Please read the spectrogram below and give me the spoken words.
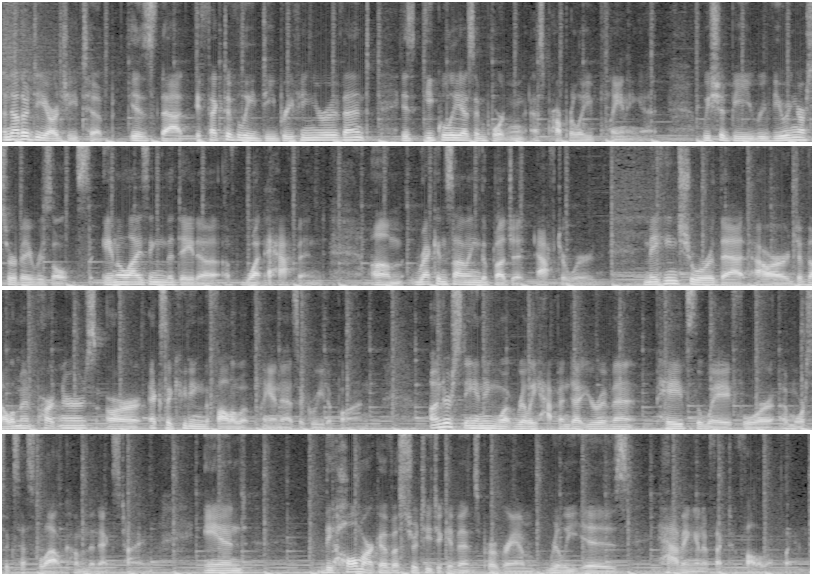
Another DRG tip is that effectively debriefing your event is equally as important as properly planning it. We should be reviewing our survey results, analyzing the data of what happened, um, reconciling the budget afterward, making sure that our development partners are executing the follow-up plan as agreed upon. Understanding what really happened at your event paves the way for a more successful outcome the next time. And the hallmark of a strategic events program really is having an effective follow-up plan.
